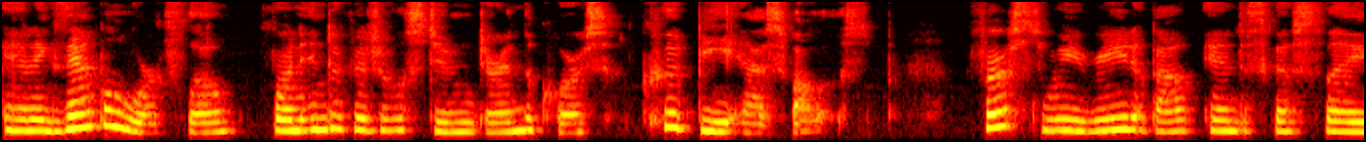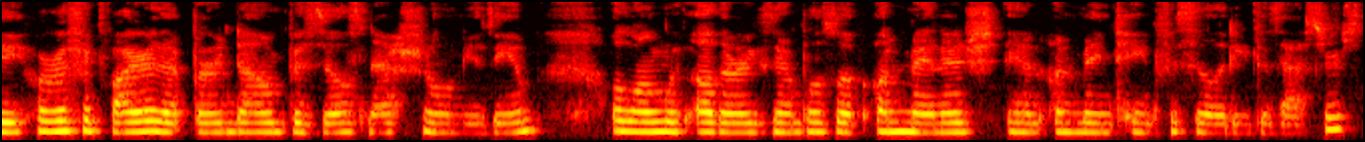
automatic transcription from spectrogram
An example workflow for an individual student during the course could be as follows. First, we read about and discuss the horrific fire that burned down Brazil's National Museum, along with other examples of unmanaged and unmaintained facility disasters.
